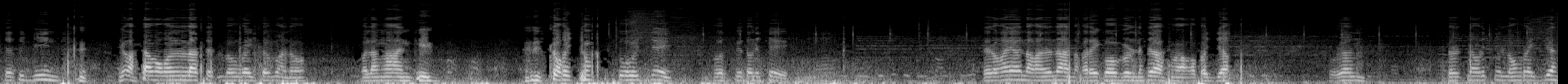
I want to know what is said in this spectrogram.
Siya si Bin. yung kasama ko ng last set long ride sa ano, Malangaan Cave. Dislocate yung tuhod niya eh. Hospital siya eh. Pero ngayon, naka, ano na, naka-recover na siya, mga kapadyak. So yan, start na ulit yung long ride niya.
